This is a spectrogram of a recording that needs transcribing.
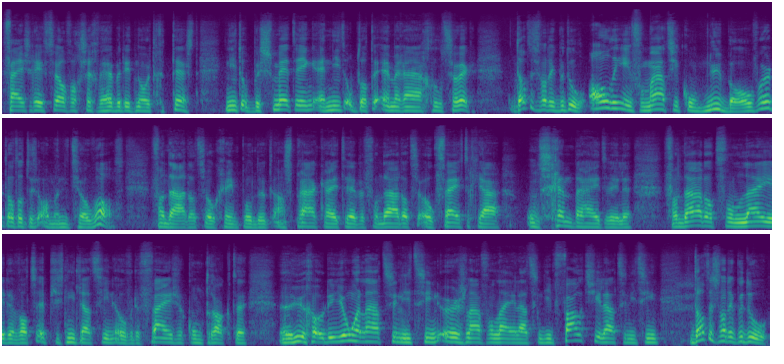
Pfizer heeft zelf al gezegd, we hebben dit nooit getest. Niet op besmetting en niet op dat de mRNA goed zou werken. Dat is wat ik bedoel. Al die informatie komt nu boven dat het dus allemaal niet zo was. Vandaar dat ze ook geen productaansprakelijkheid hebben. Vandaar dat ze ook 50 jaar onschendbaarheid willen. Vandaar dat Von Leyen de WhatsAppjes niet laat zien over de Pfizer-contracten. Eh, Hugo de Jonge laat ze niet zien. Ursula von Leyen laat ze niet Fauci laat ze niet zien. Dat is wat ik bedoel.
